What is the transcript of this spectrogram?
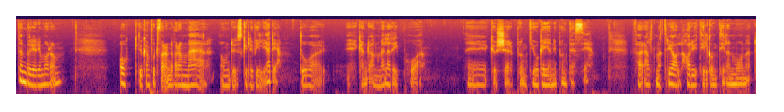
Den börjar imorgon. Och du kan fortfarande vara med om du skulle vilja det. Då eh, kan du anmäla dig på Eh, kurser.yogajenny.se. För allt material har du tillgång till en månad.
